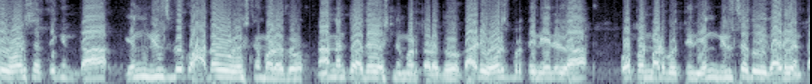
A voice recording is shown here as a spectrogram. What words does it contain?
ಗಾಡಿ ಓಡಿಸೋದಕ್ಕಿಂತ ಹೆಂಗ್ ನಿಲ್ಸ್ಬೇಕು ಅದ ಯೋಚನೆ ಮಾಡೋದು. ನಾನಂತೂ ಅದೇ ಯೋಚನೆ ಮಾಡ್ತಾ ಇರೋದು. ಗಾಡಿ ಓಡಿಸ್ಬಿಡ್ತೀನಿ ಏನಿಲ್ಲ ಓಪನ್ ಮಾಡ್ಬಿಡ್ತೀನಿ ಹೆಂಗ್ ನಿಲ್ಸೋದು ಈ ಗಾಡಿ ಅಂತ.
